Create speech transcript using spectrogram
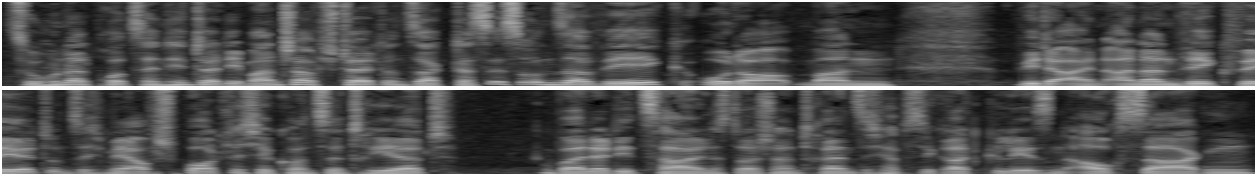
zu 100 Prozent hinter die Mannschaft stellt und sagt, das ist unser Weg, oder ob man wieder einen anderen Weg wählt und sich mehr auf Sportliche konzentriert, weil ja die Zahlen des Deutschlandtrends, ich habe sie gerade gelesen, auch sagen,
